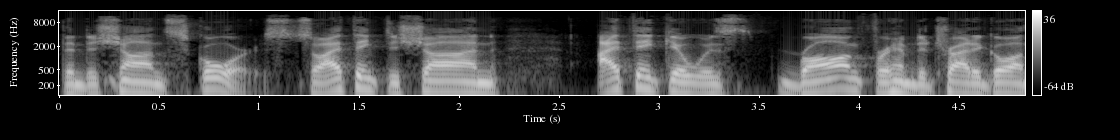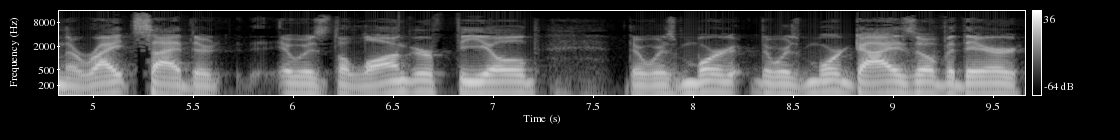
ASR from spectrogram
then Deshaun scores. So I think Deshaun, I think it was wrong for him to try to go on the right side. There, it was the longer field. There was more. There was more guys over there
